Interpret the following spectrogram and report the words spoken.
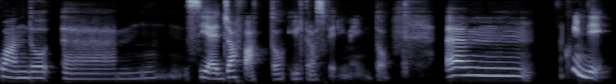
quando ehm, si è già fatto il trasferimento. Ehm, quindi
